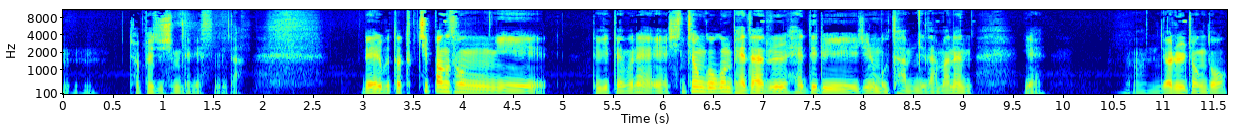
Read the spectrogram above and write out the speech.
음, 접해주시면 되겠습니다. 내일부터 특집 방송이 되기 때문에 예, 신청곡은 배달을 해드리지는 못합니다만은 예, 열흘 정도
